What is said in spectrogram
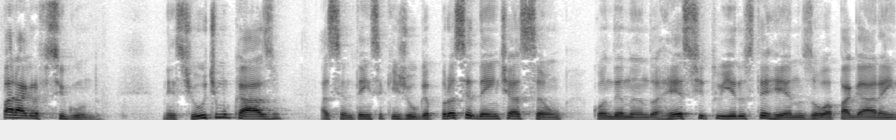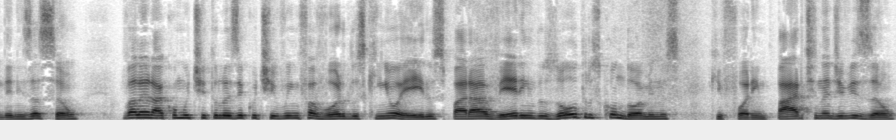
Parágrafo 2. Neste último caso, a sentença que julga procedente a ação, condenando a restituir os terrenos ou a pagar a indenização, valerá como título executivo em favor dos quinhoeiros para haverem dos outros condôminos que forem parte na divisão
